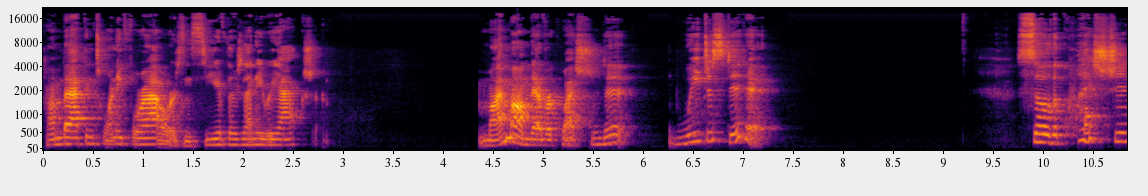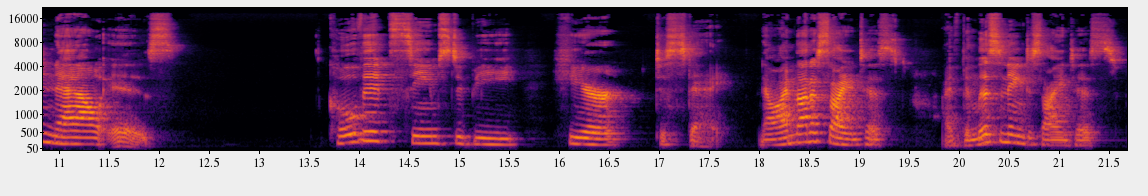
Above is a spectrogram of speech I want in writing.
come back in 24 hours and see if there's any reaction. My mom never questioned it. We just did it. So the question now is COVID seems to be here to stay. Now, I'm not a scientist. I've been listening to scientists,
